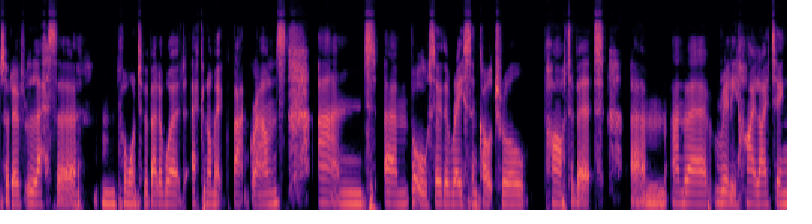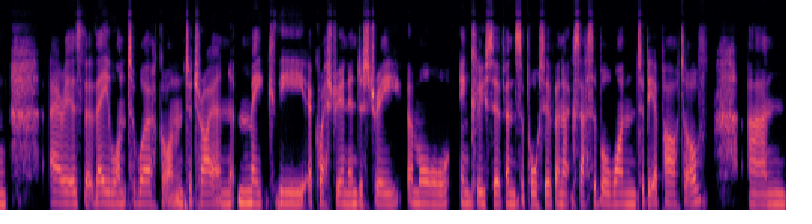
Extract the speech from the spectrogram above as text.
sort of lesser mm, for want of a better word economic backgrounds. And um, but also the race and cultural part of it. Um, and they're really highlighting areas that they want to work on to try and make the equestrian industry a more inclusive and supportive and accessible one to be a part of. And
